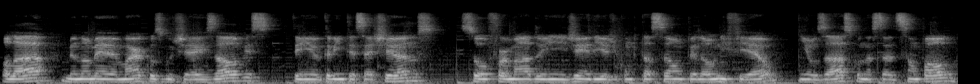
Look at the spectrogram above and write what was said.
Olá, meu nome é Marcos Gutierrez Alves, tenho 37 anos, sou formado em Engenharia de Computação pela Unifiel, em Osasco, na cidade de São Paulo.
